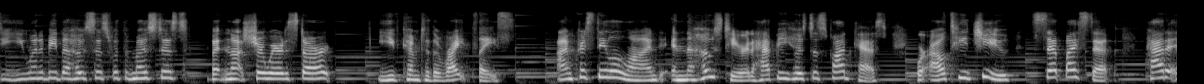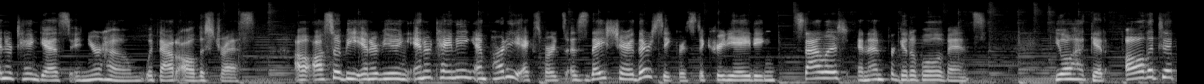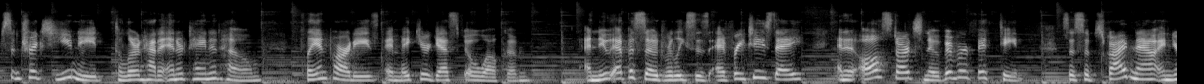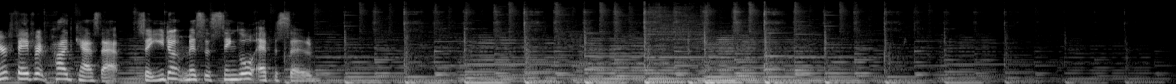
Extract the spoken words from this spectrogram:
Do you want to be the hostess with the mostest, but not sure where to start? You've come to the right place. I'm Kristie LaLonde and the host here at Happy Hostess Podcast, where I'll teach you step by step how to entertain guests in your home without all the stress. I'll also be interviewing entertaining and party experts as they share their secrets to creating stylish and unforgettable events. You'll get all the tips and tricks you need to learn how to entertain at home, plan parties, and make your guests feel welcome. A new episode releases every Tuesday, and it all starts November 15th. So subscribe now in your favorite podcast app so you don't miss a single episode.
